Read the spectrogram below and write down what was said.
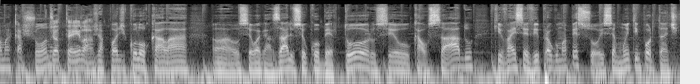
uma caixona. já tem lá. Já pode colocar lá ó, o seu agasalho, o seu cobertor, o seu calçado, que vai servir para alguma pessoa. Isso é muito importante.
